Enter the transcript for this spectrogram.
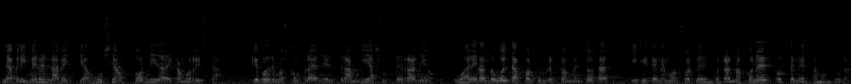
La primera es la bestia Musian Fórnida de Camorrista, que podremos comprar en el tranvía subterráneo o haré dando vueltas por cumbres tormentosas y si tenemos suerte de encontrarnos con él, obtener esta montura.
